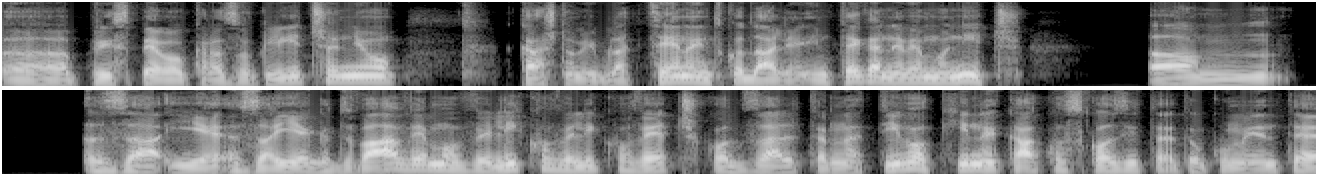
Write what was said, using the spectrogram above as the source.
uh, prispeval k razogličenju, kakšna bi bila cena in tako dalje. In tega ne vemo nič. Um, za, je, za JEK2 vemo veliko, veliko več kot za alternativo, ki nekako skozi te dokumente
